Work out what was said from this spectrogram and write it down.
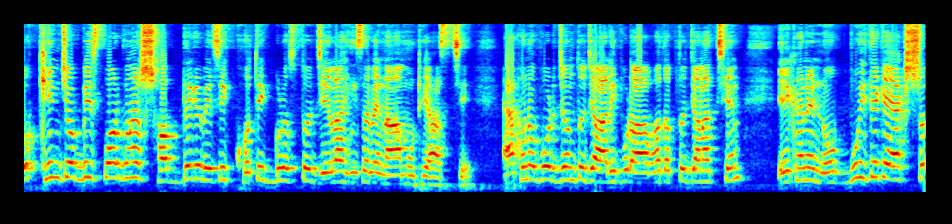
দক্ষিণ চব্বিশ পরগনার সব থেকে বেশি ক্ষতিগ্রস্ত জেলা হিসেবে নাম উঠে আসছে। এখনও পর্যন্ত যে আলিপুর আবহাওয়া দপ্তর জানাচ্ছেন, এখানে নব্বই থেকে একশো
